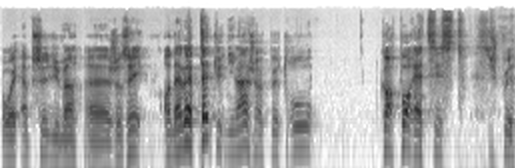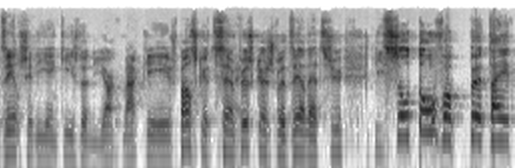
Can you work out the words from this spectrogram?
Oui, absolument. je sais, on avait peut-être une image un peu trop corporatiste, si je peux dire, chez les Yankees de New York, Marc, et je pense que tu sais un peu ce que je veux dire là-dessus. Puis Soto va peut-être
